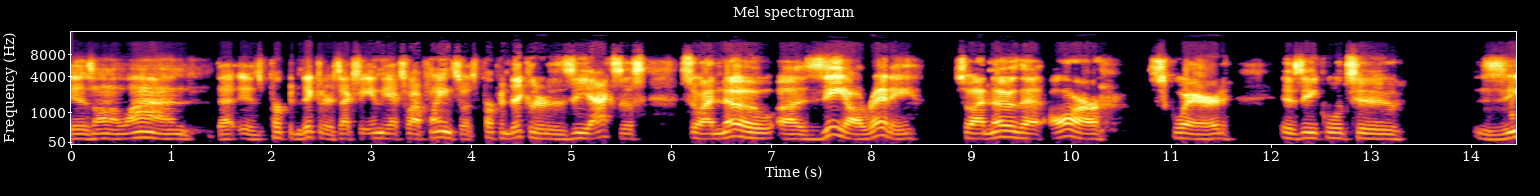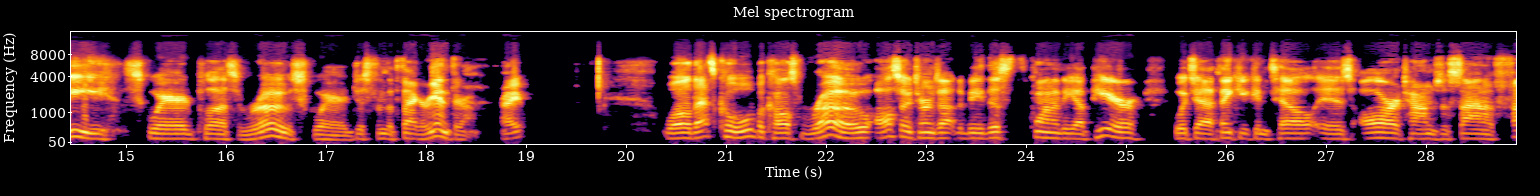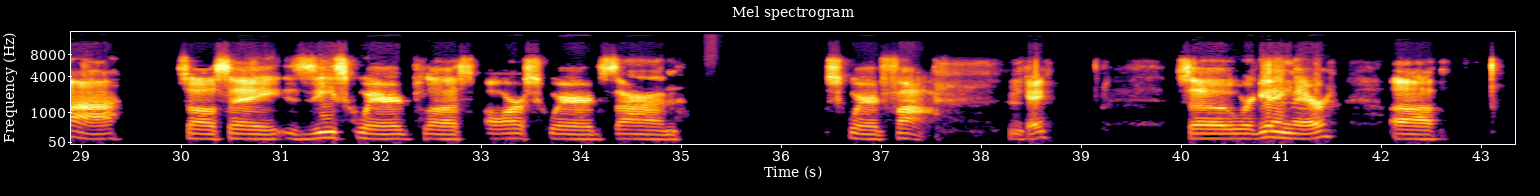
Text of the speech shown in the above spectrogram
is on a line that is perpendicular. It's actually in the xy plane, so it's perpendicular to the z-axis. So I know uh, z already so I know that r squared is equal to z squared plus rho squared, just from the Pythagorean theorem, right? Well, that's cool because rho also turns out to be this quantity up here, which I think you can tell is r times the sine of phi. So I'll say z squared plus r squared sine squared phi. Okay, so we're getting there. Uh,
